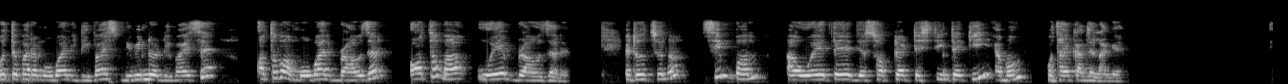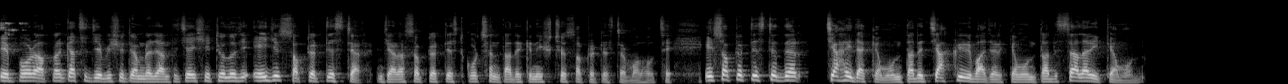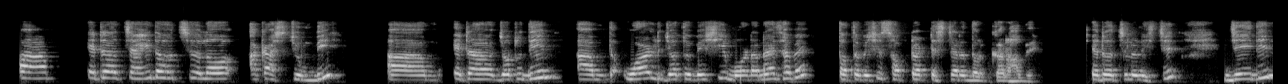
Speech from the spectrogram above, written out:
হতে পারে মোবাইল ডিভাইস বিভিন্ন ডিভাইসে অথবা মোবাইল ব্রাউজার অথবা ওয়েব ব্রাউজারে এটা হচ্ছিল সিম্পল ওয়েতে যে সফটওয়্যার টেস্টিংটা কি এবং কোথায় কাজে লাগে। এরপর আপনার কাছে যে বিষয়টি আমরা জানতে চাই সেটা হলো যে এই যে সফটওয়্যার টেস্টার যারা সফটওয়্যার টেস্ট করছেন তাদেরকে নিশ্চয়ই সফটওয়্যার টেস্টার বলা হচ্ছে। এই সফটওয়্যার টেস্টারদের চাহিদা কেমন? তাদের চাকরির বাজার কেমন? তাদের স্যালারি কেমন? এটা চাহিদা হচ্ছে হলো আকাশচুম্বী এটা যতদিন ওয়ার্ল্ড যত বেশি মডার্নাইজ হবে, তত বেশি সফটওয়্যার টেস্টারের দরকার হবে। এটা হচ্ছিল নিশ্চিত। যেই দিন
